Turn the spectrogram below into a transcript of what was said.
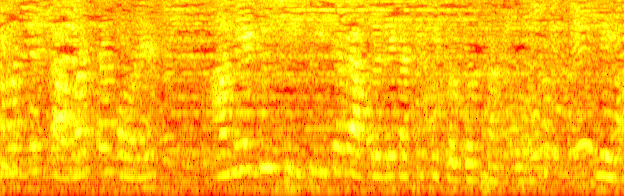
আমাদের কাভারটা আমি একজন শিল্পী হিসেবে আপনাদের কাছে কৃতজ্ঞ থাকব। প্লিজ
